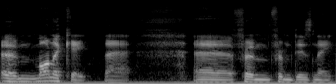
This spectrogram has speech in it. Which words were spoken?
and monarchy there uh, from from Disney.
